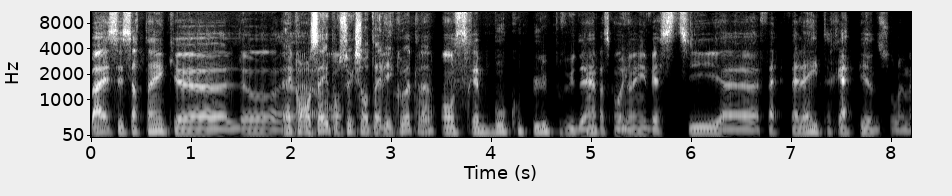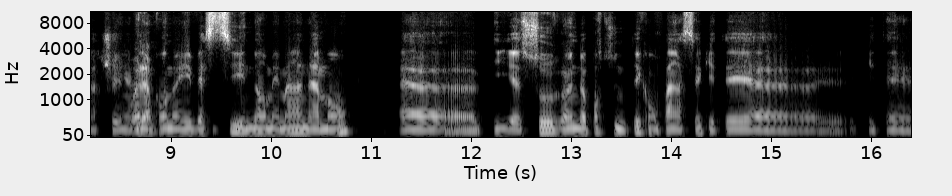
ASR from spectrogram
Ben, c'est certain que là. Un euh, conseil pour on- ceux qui sont à l'écoute, là? On, serait beaucoup plus prudent parce qu'on Oui. a investi. Il fallait être rapide sur le marché. hein. Voilà. Donc, on a investi énormément en amont. euh, puis euh, sur une opportunité qu'on pensait qui était, euh, qui était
